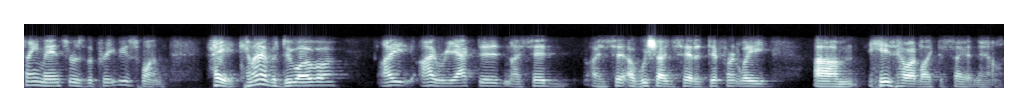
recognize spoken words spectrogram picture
Same answer as the previous one. Hey, can I have a do-over? I I reacted and I said I said I wish I'd said it differently. Um, here's how I'd like to say it now.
